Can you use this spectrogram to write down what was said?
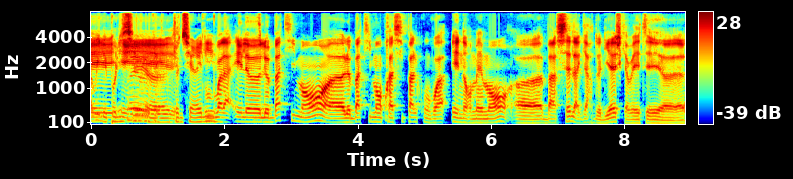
ah oui les policiers et- euh, John C. Reilly Voilà, et le, le bâtiment, euh, le bâtiment principal qu'on voit énormément, euh, bah, c'est la gare de Liège qui avait été euh,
